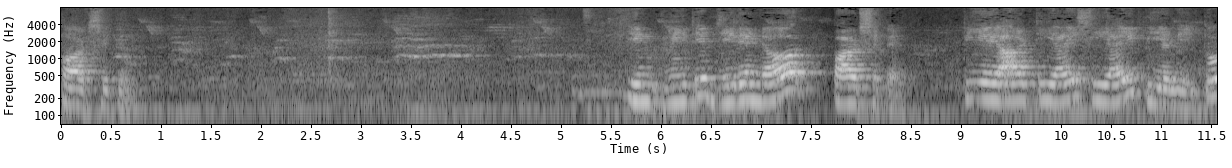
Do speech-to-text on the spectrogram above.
पार्टिसिपल इन्फिनेटिव जीरेंड और participle P A R T I C I P L E तो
